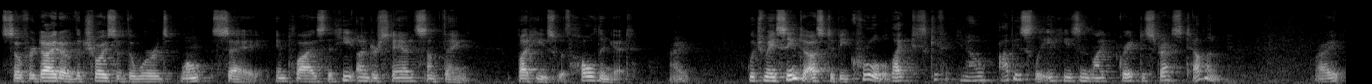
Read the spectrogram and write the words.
So for Daido, the choice of the words won't say implies that he understands something, but he's withholding it, right? Which may seem to us to be cruel. Like, just give it, you know, obviously he's in like great distress, tell him, right?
